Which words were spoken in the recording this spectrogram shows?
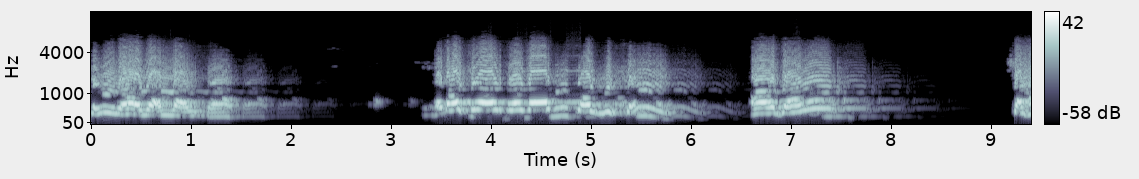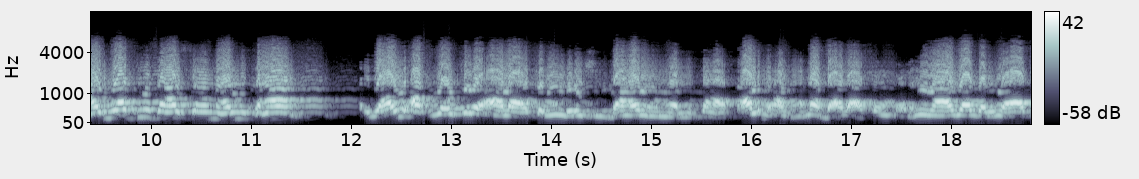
سمیل هذا الله تعالى فلا شعر فداني كالرسعين آذان شهريات في بحث محل تها جاي أفضل كل على ترين برشي ظاهر من اللقاء قلب أذهب على ترين من هذا درجات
